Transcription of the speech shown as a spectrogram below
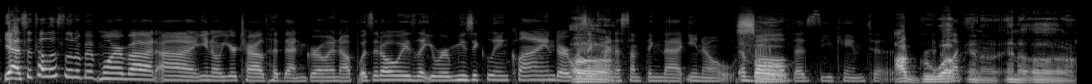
Yeah, so tell us a little bit more about uh, you know your childhood then growing up. Was it always that you were musically inclined, or was it Uh, kind of something that you know so, evolved as you came to? I grew up in a in a uh,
